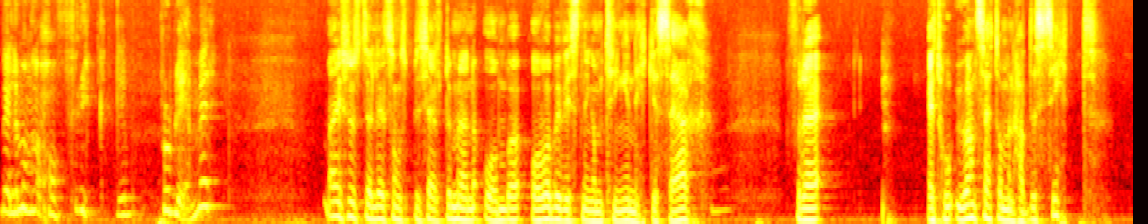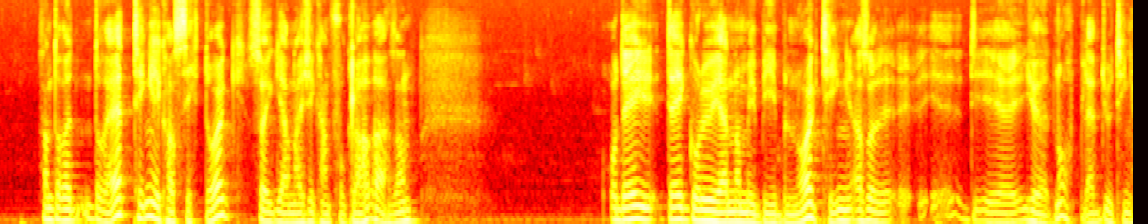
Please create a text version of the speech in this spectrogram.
Veldig mange har fryktelige problemer. Men jeg syns det er litt sånn spesielt med den overbevisningen overbevisning om ting en ikke ser. For det Jeg tror uansett om en hadde sett sant, der, er, der er ting jeg har sett òg, som jeg gjerne ikke kan forklare. Sånn. Og det, det går du gjennom i Bibelen òg. Altså, jødene opplevde jo ting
